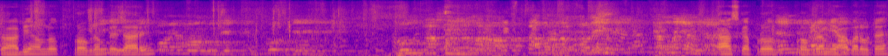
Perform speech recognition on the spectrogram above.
तो अभी हम लोग प्रोग्राम पे जा रहे हैं। आज का प्रो, प्रोग्राम यहाँ पर होता है।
